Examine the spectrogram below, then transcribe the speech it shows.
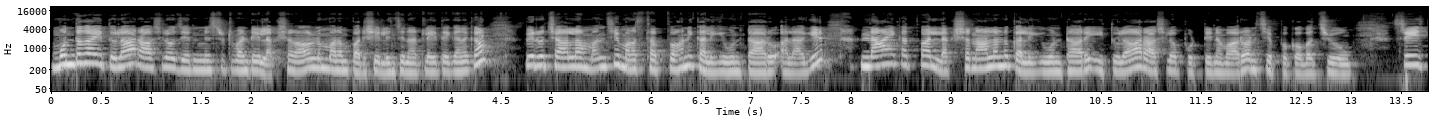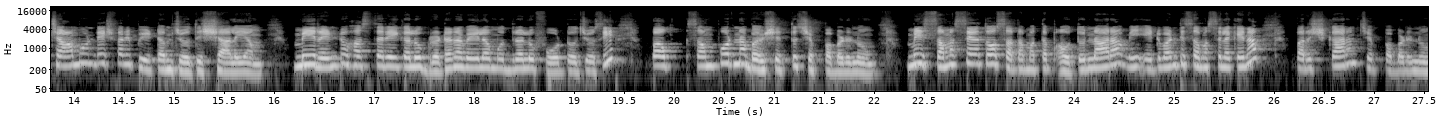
ముందుగా ఈ తులారాశిలో జన్మించినటువంటి లక్షణాలను మనం పరిశీలించినట్లయితే కనుక వీరు చాలా మంచి మనస్తత్వాన్ని కలిగి ఉంటారు. అలాగే నాయకత్వ లక్షణాలను కలిగి ఉంటారు ఈ తులారాశిలో పుట్టినవారు అని చెప్పుకోవచ్చు. శ్రీ చాముండేశ్వరి పీఠం జ్యోతిష్యాలయం. మీ రెండు హస్తరేఖలు బ్రటన వేల ముద్రలు ఫోటో చూసి సంపూర్ణ భవిష్యత్తు చెప్పబడును. మీ సమస్యలతో సతమతం అవుతున్నారా? మీ ఎటువంటి సమస్యలకైనా పరిష్కారం చెప్పబడును.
